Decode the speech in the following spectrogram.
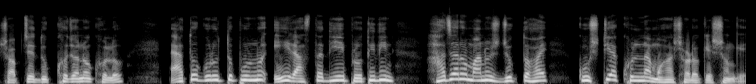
সবচেয়ে দুঃখজনক হল, এত গুরুত্বপূর্ণ এই রাস্তা দিয়েই প্রতিদিন হাজারো মানুষ যুক্ত হয় কুষ্টিয়া খুলনা মহাসড়কের সঙ্গে।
